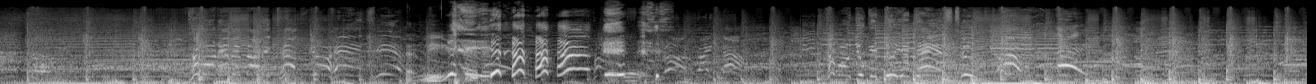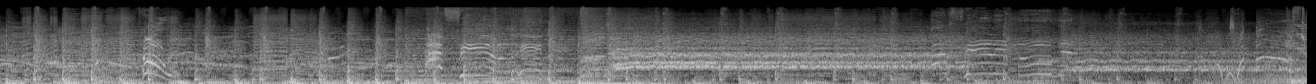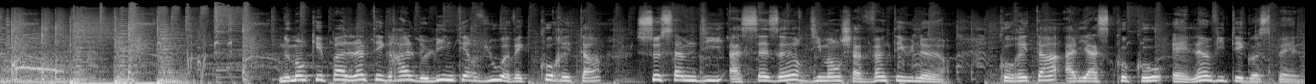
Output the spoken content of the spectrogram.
Ne manquez pas l'intégrale de l'interview avec Coretta ce samedi à 16h, dimanche à 21h. Coretta alias Coco est l'invité gospel.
